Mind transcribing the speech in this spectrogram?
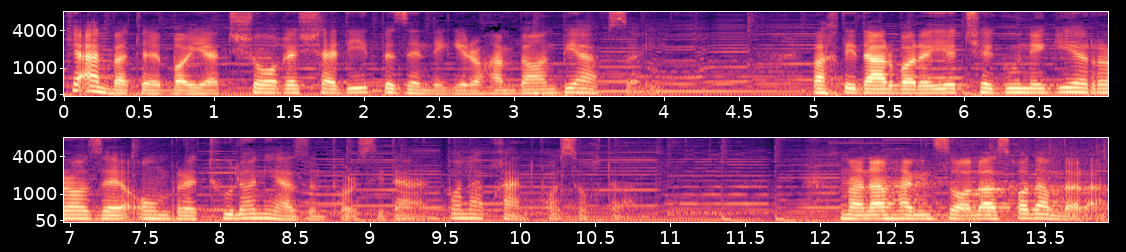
که البته باید شوق شدید به زندگی رو هم به آن بیافزایید وقتی درباره چگونگی راز عمر طولانی از اون پرسیدن با لبخند پاسخ داد. منم همین سوال از خودم دارم.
